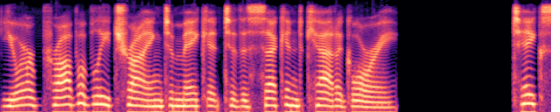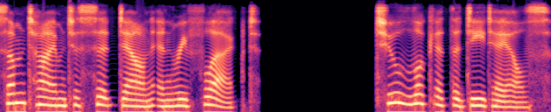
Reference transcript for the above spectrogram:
you're probably trying to make it to the second category. Take some time to sit down and reflect. To look at the details.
